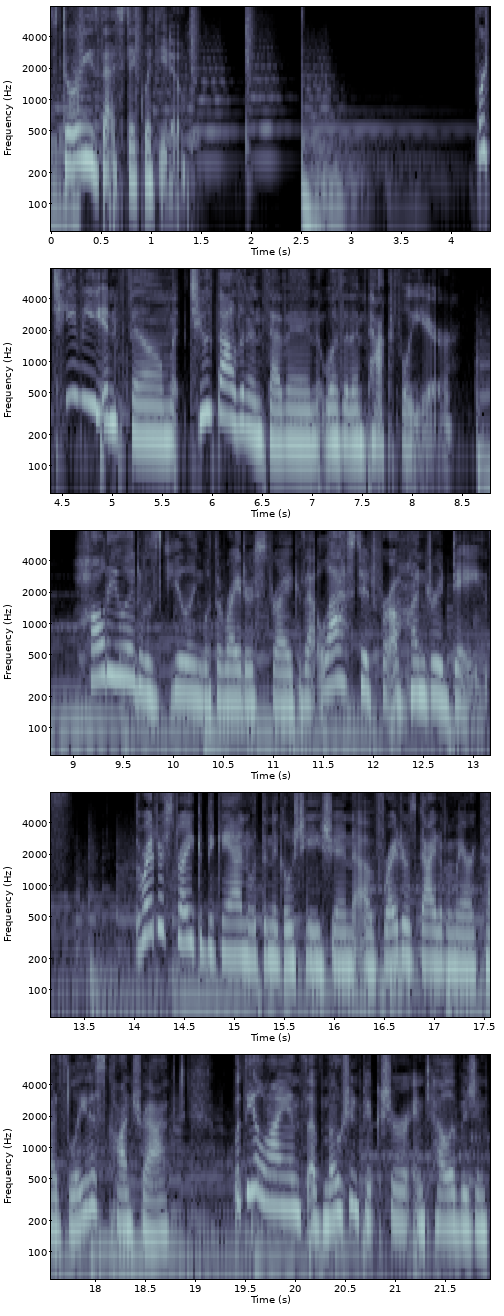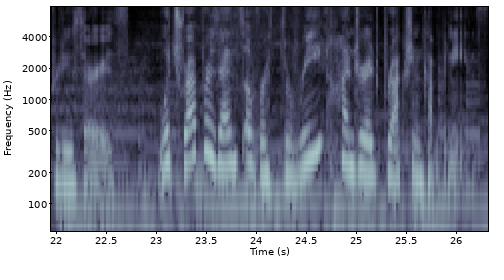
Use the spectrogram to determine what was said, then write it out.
stories that stick with you. For TV and film, 2007 was an impactful year. Hollywood was dealing with a writer's strike that lasted for 100 days. The writer's strike began with the negotiation of Writers Guild of America's latest contract with the Alliance of Motion Picture and Television Producers, which represents over 300 production companies.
